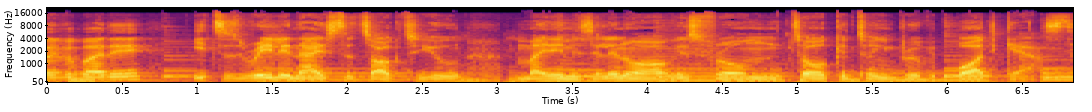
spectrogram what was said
everybody. It's really nice to talk to you. My name is Heleno Alves from Talk to Improve podcast,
